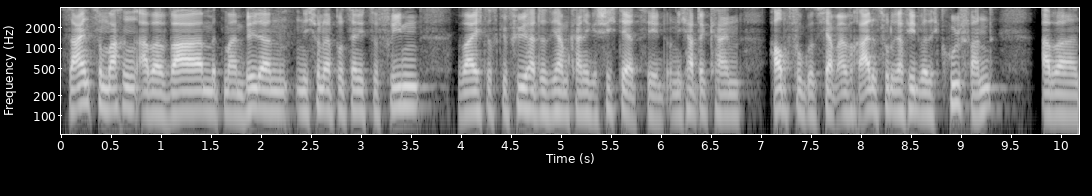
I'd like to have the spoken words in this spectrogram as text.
Sein zu machen, aber war mit meinen Bildern nicht hundertprozentig zufrieden, weil ich das Gefühl hatte, sie haben keine Geschichte erzählt und ich hatte keinen Hauptfokus. Ich habe einfach alles fotografiert, was ich cool fand, aber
